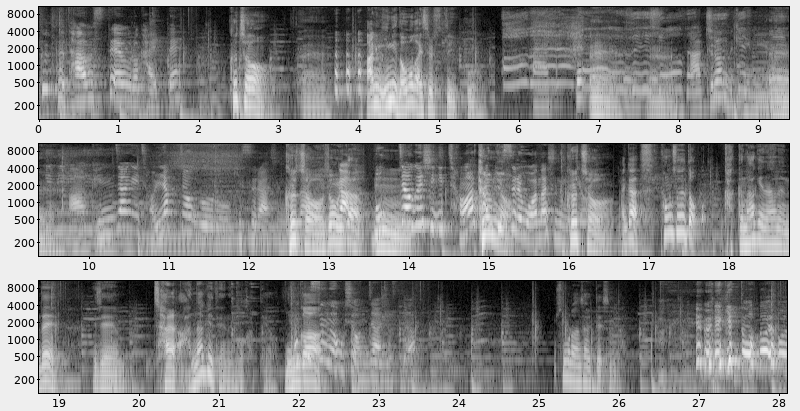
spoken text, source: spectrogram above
그 다음 스텝으로 갈 때? 그렇죠. 예. 아니면 이미 넘어가 있을 수도 있고. 아 그때? 예, 아 그런 느낌이에요. 예, 예. 아 굉장히 전략적으로 키스를 하시는 그렇죠. 좀 그러니까, 그러니까, 음. 목적 의식이 정확한 그럼요. 키스를 원하시는군요. 그렇죠. 그러니까 평소에도 가끔 하긴 하는데 이제 잘 안 하게 되는 것 같아요. 뭔가 키스는 혹시 언제 하셨어요? 21살 때 했습니다. 왜 이렇게 더워요,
